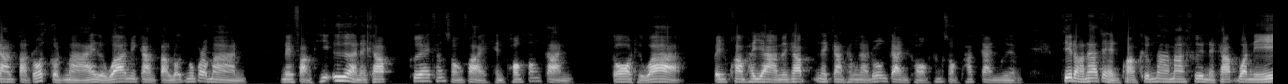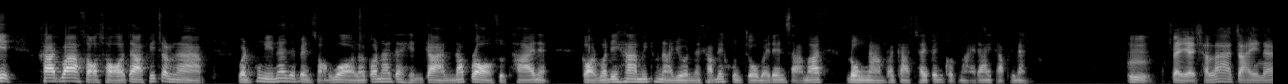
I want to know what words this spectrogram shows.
การตัดลดกฎหมาย หรือว่ามีการตัดลดงบประมาณในฝั่งที่เอื้อนะครับ เพื่อให้ทั้งสองฝ่ายเห็นพ้องต้องกัน ก็ถือว่าเป็นความพยายามนะครับในการทำงานร่วมกันของทั้งสองพรรคการเมือง ที่เราน่าจะเห็นความคืบหน้ามากขึ้นนะครับ วันนี้คาดว่าสสจะพิจารณา วันพรุ่งนี้น่าจะเป็นสวแล้วก็น่าจะเห็นการรับรองสุดท้ายเนี่ยก่อนวันที่ 5 มิถุนายนนะครับให้คุณโจไบเดนสามารถลงนามประกาศใช้เป็นกฎหมายได้ครับพี่แบงค์อืมแต่อย่าชะล่าใจนะ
